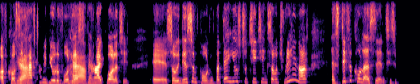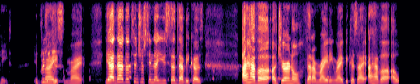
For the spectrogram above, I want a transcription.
Of course yeah. they have to be beautiful. It has yeah. to be high quality. Uh, so it is important but they're used to teaching so it's really not as difficult as they anticipate it really right, is right yeah that that's interesting that you said that because I have a, a journal that I'm writing, right? Because I, I have a, a,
